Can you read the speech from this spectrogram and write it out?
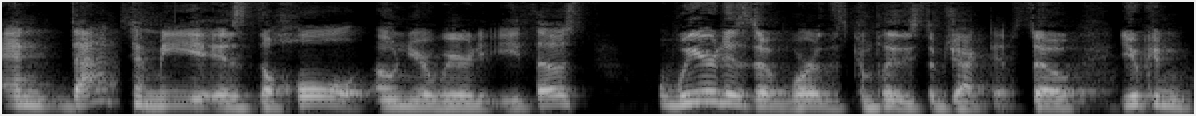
And that to me is the whole own your weird ethos. Weird is a word that's completely subjective. So you can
